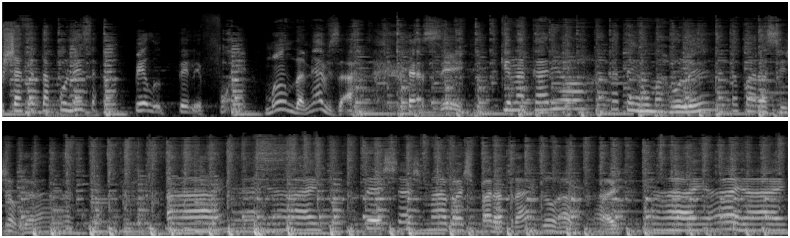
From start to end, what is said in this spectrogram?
O chefe da polícia pelo telefone manda me avisar. É assim que na carioca tem uma roleta para se jogar. Ai, ai, ai, deixa as mágoas para trás, oh rapaz. Ai, ai, ai,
